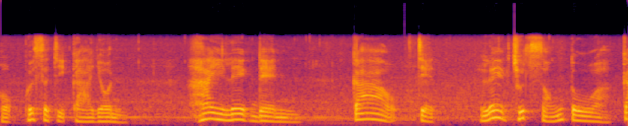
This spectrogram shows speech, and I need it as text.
16 พฤศจิกายน ให้เลขเด่น 7 เลขชุด 2 ตัว 9070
